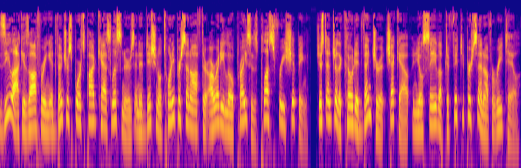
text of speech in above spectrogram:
Z-Lock is offering Adventure Sports Podcast listeners an additional 20% off their already low prices plus free shipping. Just enter the code ADVENTURE at checkout and you'll save up to 50% off a of retail.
